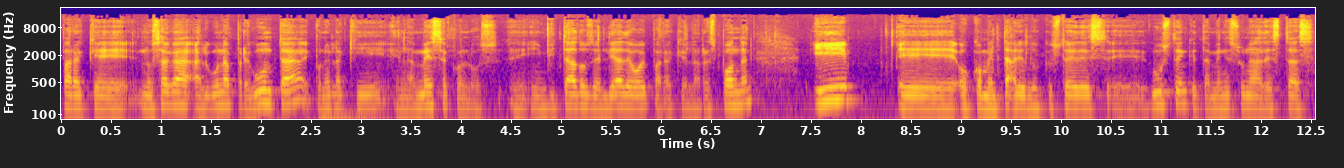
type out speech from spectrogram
para que nos haga alguna pregunta y ponerla aquí en la mesa con los eh, invitados del día de hoy para que la respondan. Y eh, o comentarios, lo que ustedes eh, gusten, que también es una de estas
